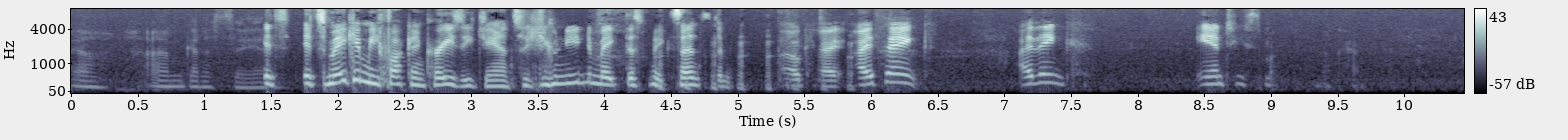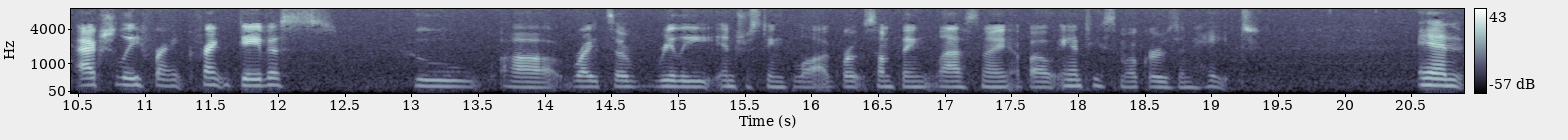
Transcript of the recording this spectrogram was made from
yeah, I'm gonna say it. It's it's making me fucking crazy, Jan. So you need to make this make sense to me. okay. I think I think anti smoke okay. Actually Frank Frank Davis who uh, writes a really interesting blog wrote something last night about anti smokers and hate. And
